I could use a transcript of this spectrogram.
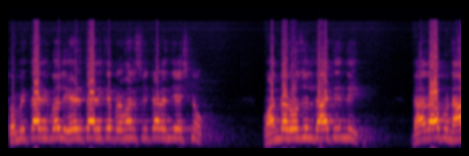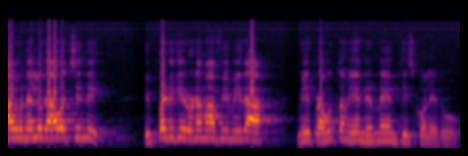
తొమ్మిది తారీఖు బదులు ఏడు తారీఖే ప్రమాణ స్వీకారం చేసినావు. వంద రోజులు దాటింది. దాదాపు నాలుగు నెలలు కావచ్చింది. ఇప్పటికీ రుణమాఫీ మీద మీ ప్రభుత్వం ఏ నిర్ణయం తీసుకోలేదు.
